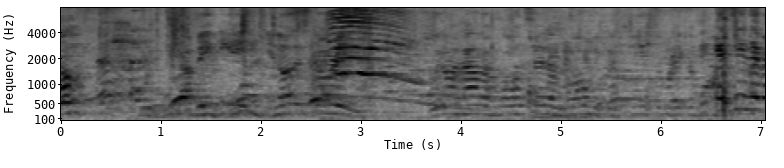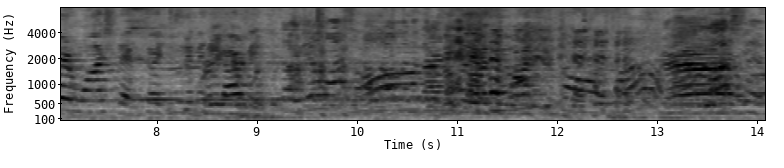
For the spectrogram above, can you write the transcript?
Vicky, you know the story. We don't have a whole set at home because she used to break them off. Because he never washed them, so I threw them in the garbage. So we don't wash them all in the Somebody garbage. has to watch it. Wash them.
